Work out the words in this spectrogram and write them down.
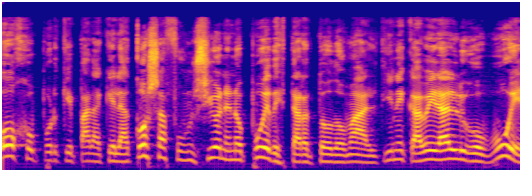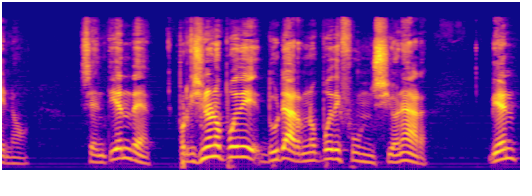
ojo, porque para que la cosa funcione no puede estar todo mal, tiene que haber algo bueno. ¿Se entiende? Porque si no, no puede durar, no puede funcionar. Bien,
